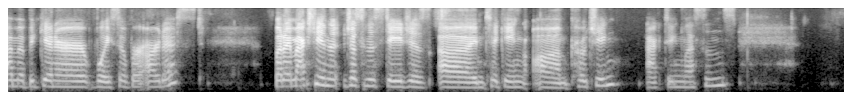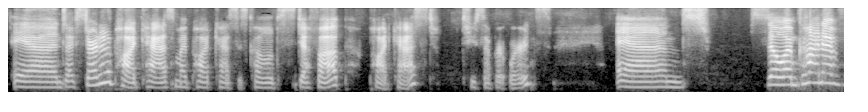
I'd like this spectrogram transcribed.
I'm a beginner voiceover artist, but I'm actually in the, just in the stages. Uh, I'm taking um, coaching, acting lessons, and I've started a podcast. My podcast is called Steph Up Podcast, two separate words. And so I'm kind of,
